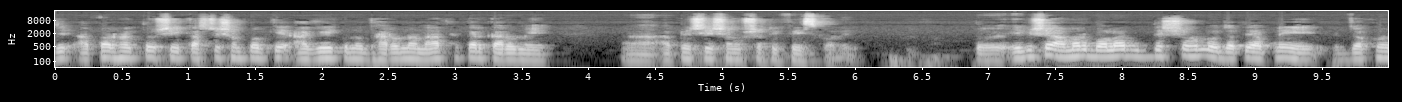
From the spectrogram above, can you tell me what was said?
যে আপনার হয়তো সেই কাজটি সম্পর্কে আগে কোনো ধারণা না থাকার কারণে আপনি সেই সমস্যাটি ফেস করেন। তো এ বিষয়ে আমার বলার উদ্দেশ্য হলো যাতে আপনি যখন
